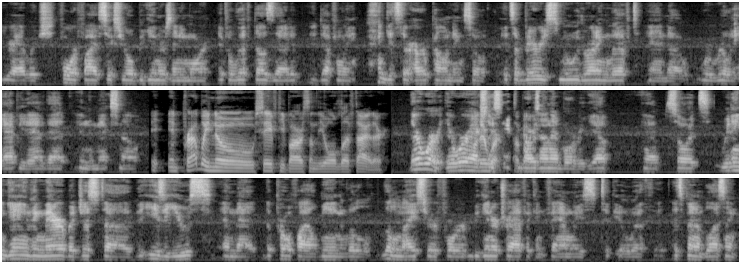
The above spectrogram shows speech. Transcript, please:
your average four, five, six year old beginners anymore. If a lift does that, it, it definitely gets their heart pounding. So it's a very smooth running lift, and uh, we're really happy to have that in the mix now. And probably no safety bars on the old lift either. There were. There were actually oh, there were. safety okay. bars on that Borvig. Yep. Yeah, so it's we didn't get anything there, but just uh, the easy use and that the profile being a little little nicer for beginner traffic and families to deal with. It's been a blessing.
